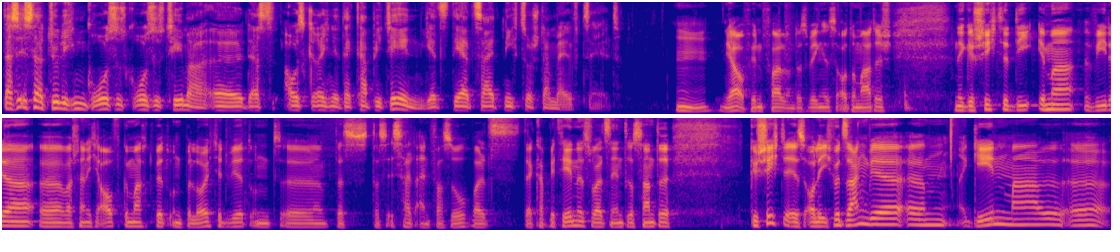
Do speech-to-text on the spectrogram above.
das ist natürlich ein großes, großes Thema, äh, dass ausgerechnet der Kapitän jetzt derzeit nicht zur Stammelf zählt. Hm, ja, auf jeden Fall. Und deswegen ist automatisch eine Geschichte, die immer wieder äh, wahrscheinlich aufgemacht wird und beleuchtet wird. Und äh, das, das ist halt einfach so, weil es der Kapitän ist, weil es eine interessante Geschichte ist, Olli. Ich würde sagen, wir ähm, gehen mal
